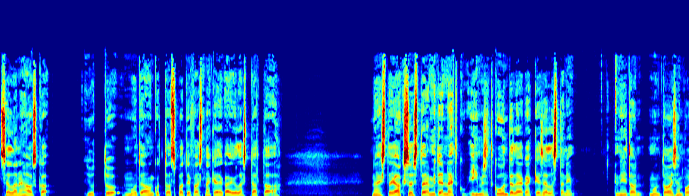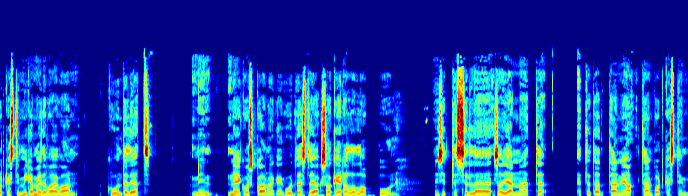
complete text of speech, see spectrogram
Sellainen hauska juttu muuten on, kun tuossa Spotifysta näkee kaikenlaista dataa näistä jaksoista ja miten näitä ihmiset kuuntelee ja kaikkea sellaista, niin, niin ton mun toisen podcastin Mikä meitä vaivaan kuuntelijat, niin ne ei koskaan oikein kuuntele sitä jaksoa kerralla loppuun, niin sitten sille, se on jännä, että, että tämän, tämän podcastin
